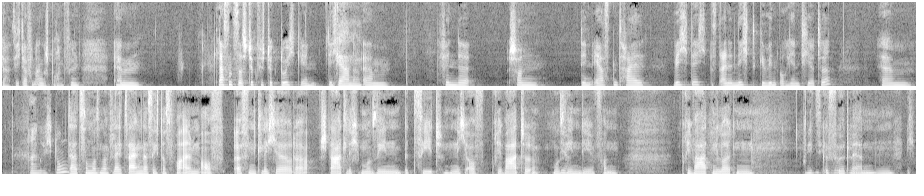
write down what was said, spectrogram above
ja, sich davon angesprochen fühlen. Ähm, lass uns das Stück für Stück durchgehen. Ich Gerne. Ähm, finde schon den ersten Teil wichtig, ist eine nicht gewinnorientierte ähm, Einrichtung. Dazu muss man vielleicht sagen, dass sich das vor allem auf öffentliche oder staatliche Museen bezieht, nicht auf private Museen, ja. die von privaten Leuten geführt werden. Ich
